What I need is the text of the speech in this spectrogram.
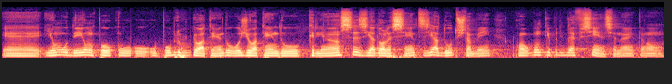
é, eu mudei um pouco o, público que eu atendo. Hoje eu atendo crianças e adolescentes e adultos também com algum tipo de deficiência. Né? Então,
